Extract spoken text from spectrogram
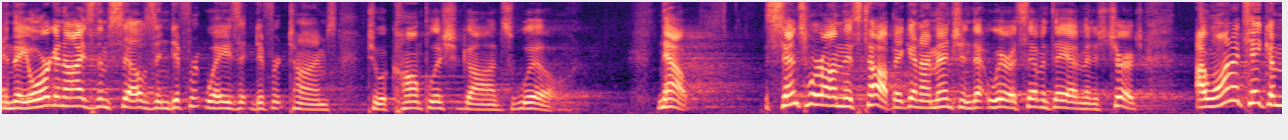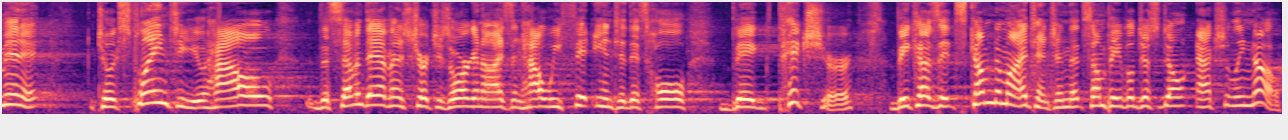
and they organize themselves in different ways at different times to accomplish God's will. Now, since we're on this topic, and I mentioned that we're a Seventh day Adventist church, I want to take a minute to explain to you how the Seventh day Adventist Church is organized and how we fit into this whole big picture because it's come to my attention that some people just don't actually know.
